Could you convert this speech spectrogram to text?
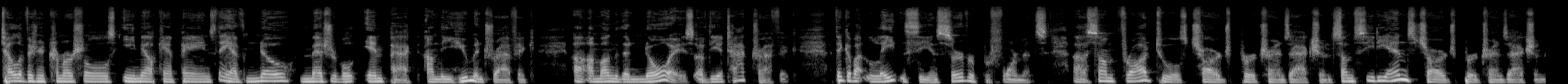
Television commercials, email campaigns, they have no measurable impact on the human traffic uh, among the noise of the attack traffic. Think about latency and server performance. Uh, some fraud tools charge per transaction, some CDNs charge per transaction.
